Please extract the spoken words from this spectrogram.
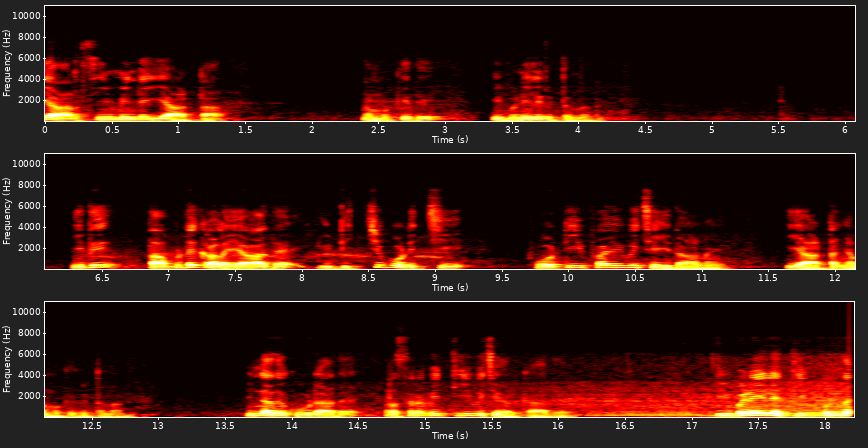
ഈ ആർ സി എമ്മിന്റെ ഈ ആട്ട നമുക്കിത് വിപണിയിൽ കിട്ടുന്നത്. ഇത് തവിട് കളയാതെ ഇടിച്ചു പൊടിച്ച് ഫോർട്ടി ഫൈവ് ചെയ്താണ് ഈ ആട്ട നമുക്ക് കിട്ടുന്നത്. പിന്നെ അത് കൂടാതെ പ്രിസർവേറ്റീവ് ചേർക്കാതെ വിപണിയിൽ എത്തിക്കുന്ന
